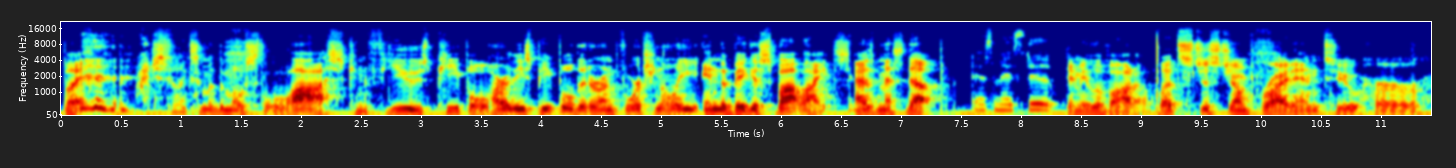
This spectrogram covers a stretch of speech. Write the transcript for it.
But I just feel like some of the most lost, confused people are these people that are unfortunately in the biggest spotlights, as messed up. That's messed up. Demi Lovato. Let's just jump right into her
